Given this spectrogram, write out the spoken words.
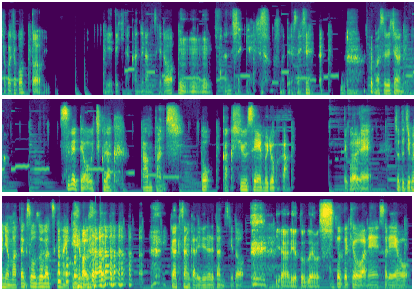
ちょこちょこっと入れてきた感じなんですけど、うんうんうん。何でしたっけ？ちょっと待ってくださいね。忘れちゃうんだよな。すべてを打ち砕くアンパンチと学習性無力感。ってことで、ちょっと自分には全く想像がつかないテーマが、ガクさんから入れられたんですけど、いや、ありがとうございます。ちょっと今日はね、それを、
